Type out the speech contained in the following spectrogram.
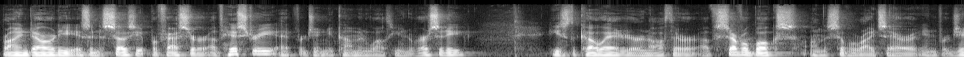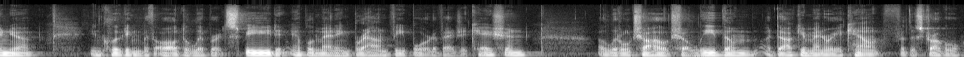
Brian Daugherity is an associate professor of history at Virginia Commonwealth University. He's the co editor and author of several books on the civil rights era in Virginia, including with all deliberate speed, implementing Brown v. Board of Education, A Little Child Shall Lead Them, a documentary account for the struggle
